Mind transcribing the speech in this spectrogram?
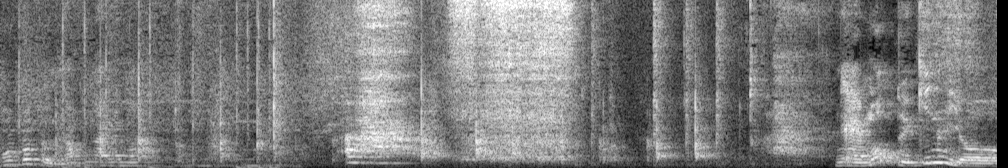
もうちょっとなくなりますねえもっといきなじゃあよ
